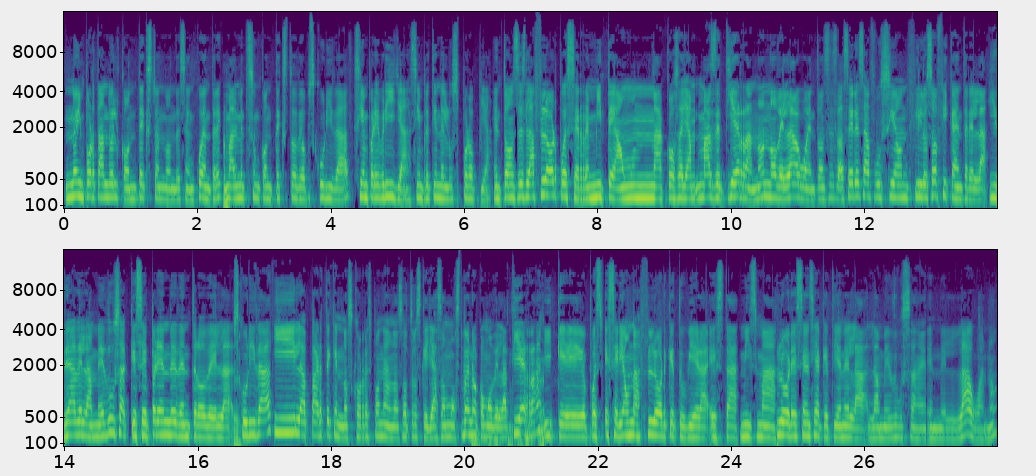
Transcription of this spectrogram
no importando el contexto en donde se encuentre, normalmente es un contexto de obscuridad, siempre brilla, siempre tiene luz propia. Entonces la flor, pues se remite a una cosa ya más de tierra, ¿no? No del agua. Entonces hacer esa fusión filosófica entre la idea de la medusa que se prende dentro de la oscuridad y la parte que nos corresponde a nosotros que ya somos, bueno, como de la tierra y que pues sería una flor que tuviera esta misma florescencia que tiene la, la medusa en el agua, ¿no?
